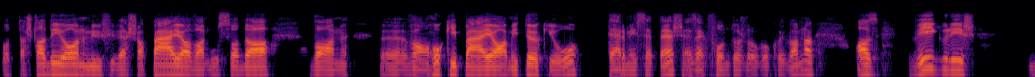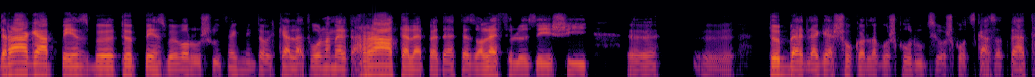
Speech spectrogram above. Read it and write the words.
ott a stadion, műfüves a pálya, van uszoda, van, van hokipálya, ami tök jó, természetes, ezek fontos dolgok, hogy vannak, az végül is drágább pénzből, több pénzből valósult meg, mint ahogy kellett volna, mert rátelepedett ez a lefölözési többedleges, sokadlagos korrupciós kockázat. Tehát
